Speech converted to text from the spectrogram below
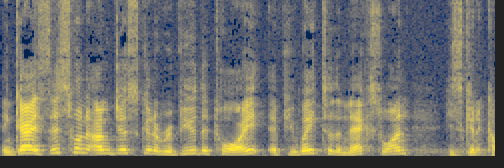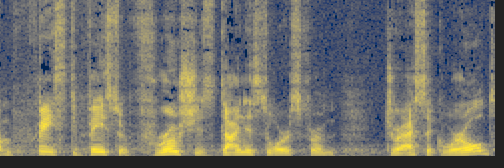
And guys, this one I'm just going to review the toy. If you wait till the next one, he's to come face to face with ferocious dinosaurs from Jurassic World.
